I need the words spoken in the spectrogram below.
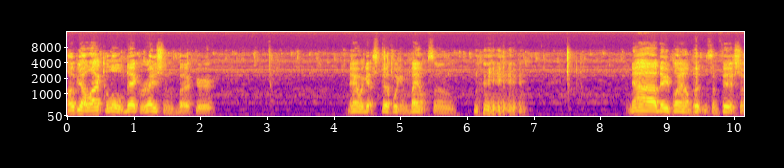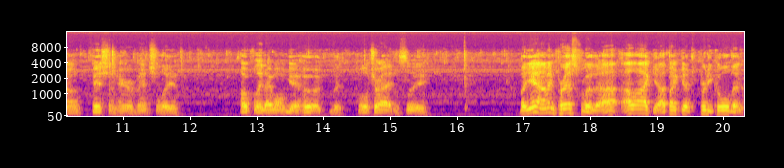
Hope y'all like the little decorations back there. Now we got stuff we can bounce on. now I do plan on putting some fish on fish in here eventually. Hopefully they won't get hooked, but we'll try it and see. But yeah, I'm impressed with it. I, I like it. I think it's pretty cool that,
